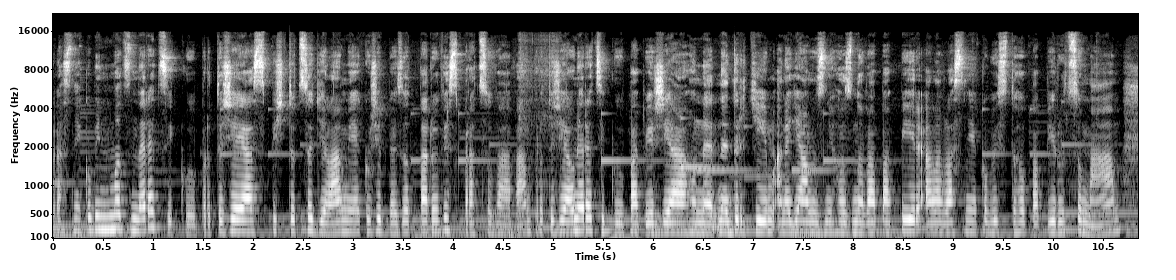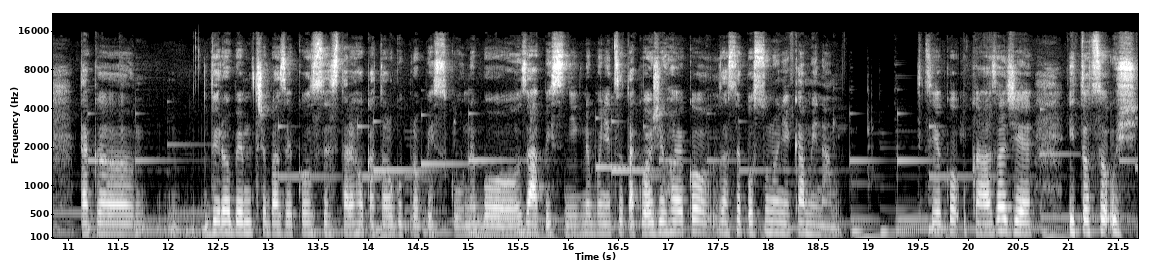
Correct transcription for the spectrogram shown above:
vlastně jako moc nerecykluju, protože já spíš to, co dělám, je jakože bezodpadově zpracovávám, protože já nerecykluju papír, že já ho ne- nedrtím a nedělám z něho znova papír, ale vlastně jakoby z toho papíru, co mám, tak uh, vyrobím třeba z, jako ze starého katalogu propisku nebo zápisník nebo něco takového, že ho jako zase posunu někam jinam. Chci jako ukázat, že i to, co už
